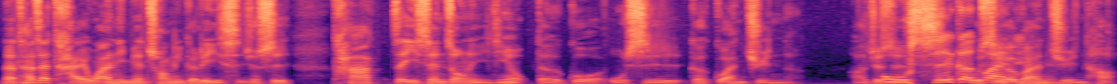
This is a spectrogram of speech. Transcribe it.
那他在台湾里面创一个历史，就是他这一生中已经有得过五十个冠军了。好，就是50个五十个冠冠军。哈，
